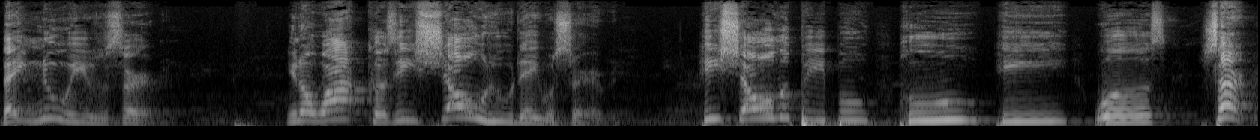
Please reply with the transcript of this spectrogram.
They knew he was serving. You know why? Because he showed who they were serving. He showed the people who he was serving.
